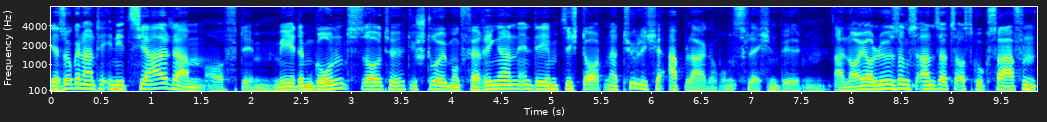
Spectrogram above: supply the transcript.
Der sogenannte Initialdamm auf dem Medemgrund sollte die Strömung verringern, indem sich dort natürliche Ablagerungsflächen bilden. Ein neuer Lösungsansatz aus Cuxhaven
